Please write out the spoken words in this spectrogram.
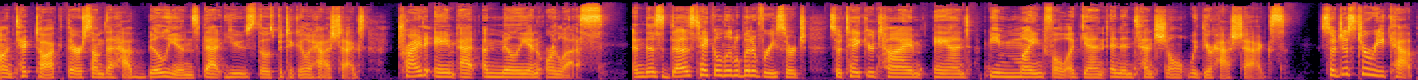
on TikTok. There are some that have billions that use those particular hashtags. Try to aim at a million or less. And this does take a little bit of research, so take your time and be mindful again and intentional with your hashtags. So, just to recap,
